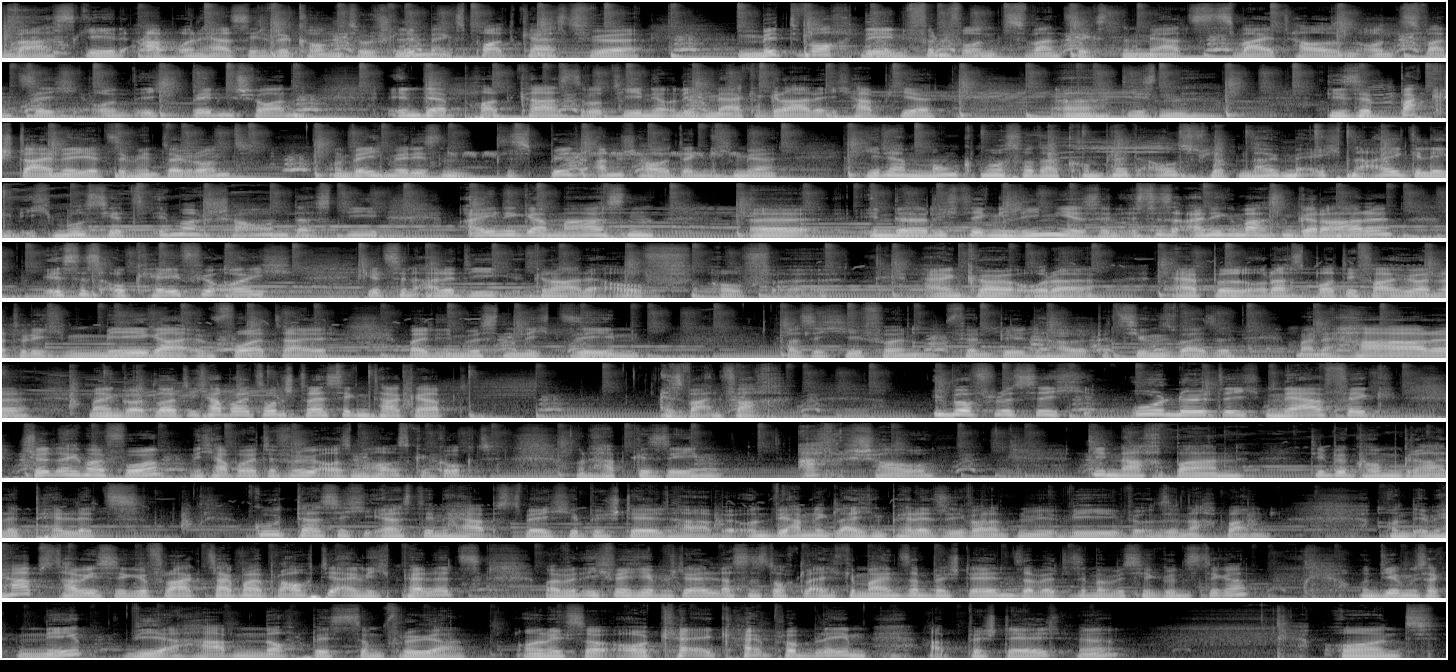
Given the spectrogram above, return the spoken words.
Was geht ab und herzlich willkommen zu Schlimmbecks Podcast für Mittwoch, den 25. März 2020 und ich bin schon in der Podcast-Routine und ich merke gerade, ich habe hier äh, diesen, diese Backsteine jetzt im Hintergrund und wenn ich mir diesen, das Bild anschaue, denke ich mir, jeder Monk muss so da komplett ausflippen. Da habe ich mir echt ein Ei gelegt. Ich muss jetzt immer schauen, dass die einigermaßen äh, in der richtigen Linie sind. Ist das einigermaßen gerade? Ist es okay für euch? Jetzt sind alle, die gerade auf, auf äh, Anchor oder Apple oder Spotify hören, natürlich mega im Vorteil, weil die müssen nicht sehen, was ich hier für ein, für ein Bild habe, beziehungsweise meine Haare. Mein Gott, Leute, ich habe heute so einen stressigen Tag gehabt. Es war einfach überflüssig, unnötig, nervig. Stellt euch mal vor, ich habe heute früh aus dem Haus geguckt und habe gesehen, ach schau, die Nachbarn, die bekommen gerade Pellets. Gut, dass ich erst im Herbst welche bestellt habe. Und wir haben den gleichen Pellets-Lieferanten wie, wie, unsere Nachbarn. Und im Herbst habe ich sie gefragt, sag mal, braucht ihr eigentlich Pellets? Weil wenn ich welche bestelle, lass uns doch gleich gemeinsam bestellen, da wird es immer ein bisschen günstiger. Und die haben gesagt, nee, wir haben noch bis zum Frühjahr. Und ich so, okay, kein Problem, hab bestellt. Ja. Und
